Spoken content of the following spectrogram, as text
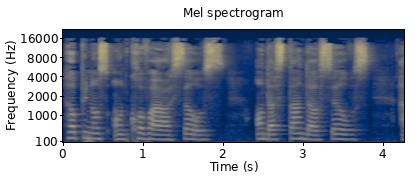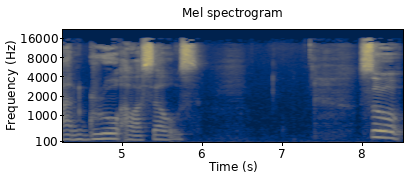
helping us uncover ourselves understand ourselves and grow ourselves. So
